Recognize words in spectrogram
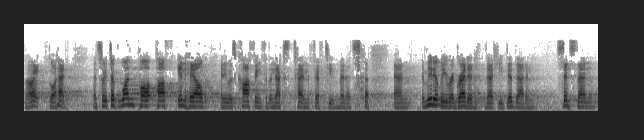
all right, go ahead. And so he took one puff, inhaled, and he was coughing for the next 10, 15 minutes. and immediately regretted that he did that. And since then,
